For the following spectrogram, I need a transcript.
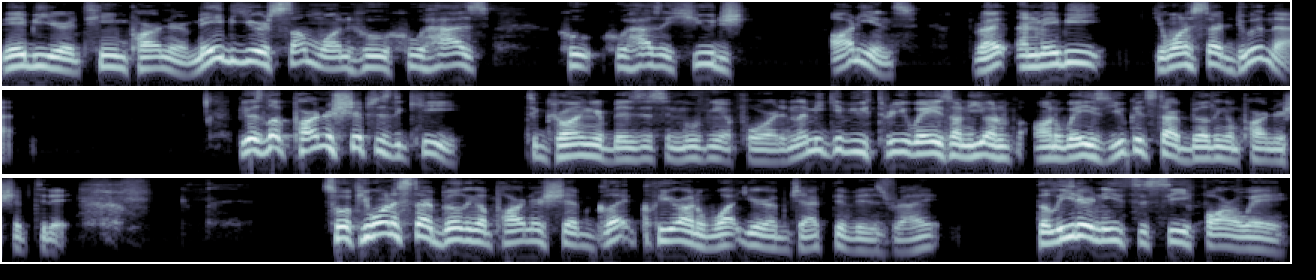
maybe you're a team partner, maybe you're someone who who has who who has a huge audience, right? And maybe you want to start doing that. Because look, partnerships is the key to growing your business and moving it forward. And let me give you three ways on on, on ways you could start building a partnership today. So if you want to start building a partnership, get clear on what your objective is, right? The leader needs to see far away.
